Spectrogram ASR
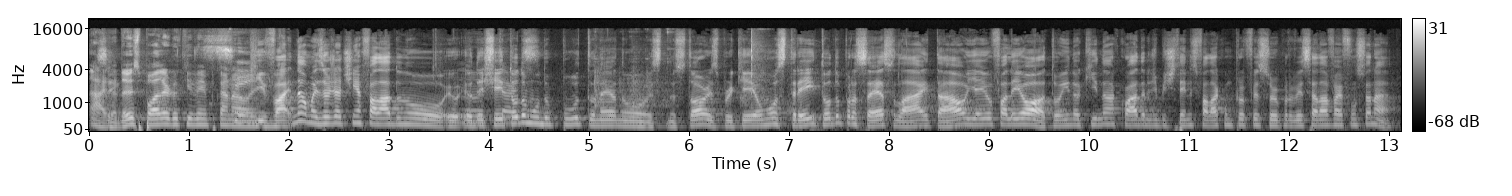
ah já Sim. deu spoiler do que vem pro canal. Que vai. Não, mas eu já tinha falado no. Eu, eu deixei Stories. todo mundo puto, né, no, no Stories, porque eu mostrei todo o processo lá e tal. E aí eu falei, ó, tô indo aqui na quadra de beach tênis falar com o professor pra ver se ela vai funcionar.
